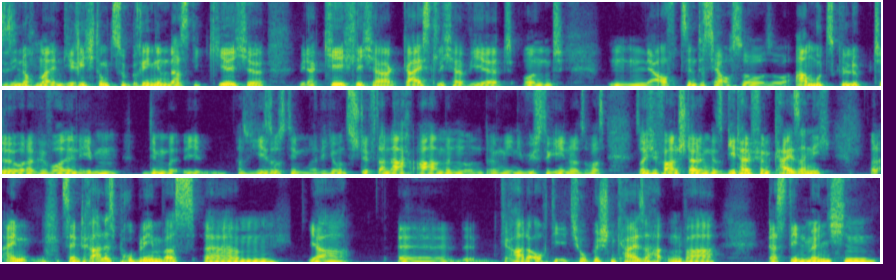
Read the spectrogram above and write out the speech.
sie nochmal in die Richtung zu bringen, dass die Kirche wieder kirchlicher, geistlicher wird und mh, ja, oft sind es ja auch so, so Armutsgelübde oder wir wollen eben dem, also Jesus, dem Religionsstifter nachahmen und irgendwie in die Wüste gehen oder sowas. Solche Veranstaltungen, das geht halt für einen Kaiser nicht. Und ein zentrales Problem, was, ähm, ja, äh, gerade auch die äthiopischen Kaiser hatten, war, dass den Mönchen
